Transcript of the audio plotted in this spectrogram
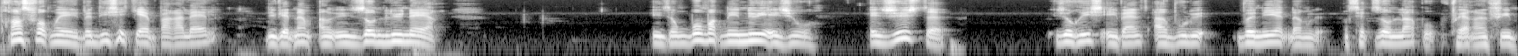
transformer le 17e parallèle du Vietnam en une zone lunaire. Ils ont bombardé nuit et jour. Et juste, Joris Evans a voulu venir dans, cette zone-là pour faire un film.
